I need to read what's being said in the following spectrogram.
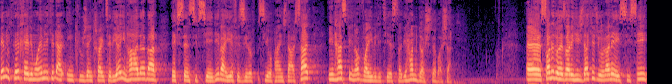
یه نکته خیلی مهمی که در inclusion criteria اینها علاوه بر extensive CAD و EF 35 درصد این هست که اینا viability study هم داشته باشن. سال 2018 که journal ACC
